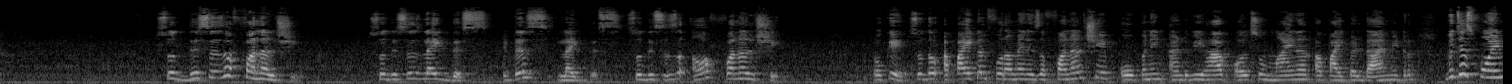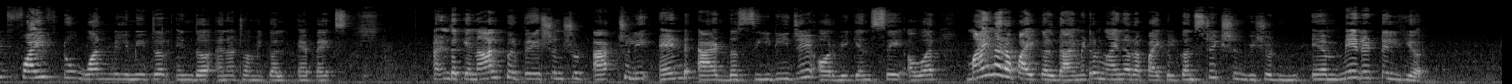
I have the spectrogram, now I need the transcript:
So this is a funnel shape. So this is like this. It is like this. So this is a funnel shape. Okay, so the apical foramen is a funnel shape opening and we have also minor apical diameter which is 0.5 to 1 millimeter in the anatomical apex and the canal preparation should actually end at the CDJ or we can say our minor apical diameter, minor apical constriction. We should uh, made it till here.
